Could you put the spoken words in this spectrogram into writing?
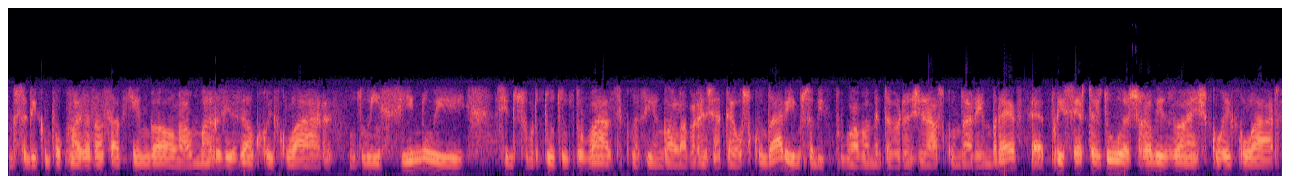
Moçambique um pouco mais avançado que Angola, uma revisão curricular do ensino e ensino sobretudo do básico, mas em Angola abrange até o secundário e Moçambique provavelmente abrangerá o secundário em breve. Eh, por isso estas duas revisões curriculares,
